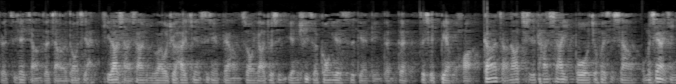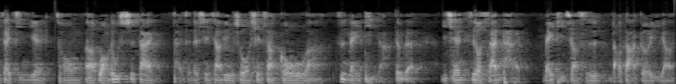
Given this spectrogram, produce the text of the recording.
的这些讲者讲的东西，提到想象力以外，我觉得还有一件事情非常重要，就是延续着工业四点零等等这些变化。刚刚讲到，其实它下一波就会是像我们现在已经在经验从呃网络时代产生的现象，例如说线上购物啊。自媒体啊，对不对？以前只有三台媒体，像是老大哥一样，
